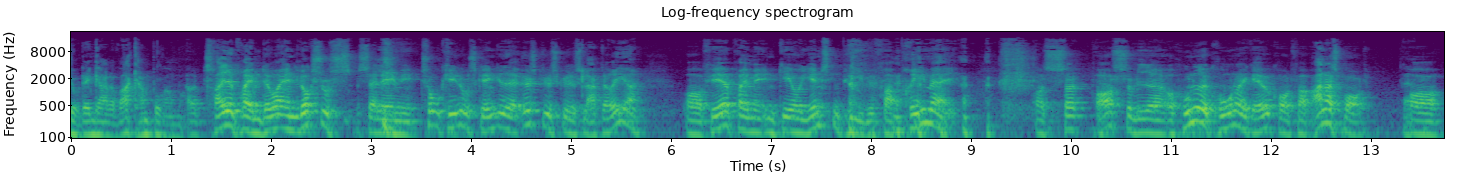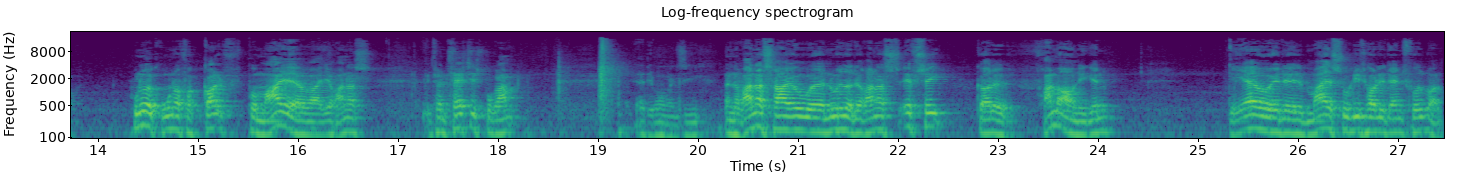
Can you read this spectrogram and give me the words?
Det var dengang, der var kampprogrammer. Og tredje præmie, det var en luksussalami, 2 kilo skænket af østjyske slagterier, og fjerde præmie, en Georg Jensen pibe fra Prima, og så, og så videre, og 100 kroner i gavekort fra Randersport, Ja. og 100 kroner for golf på Maja i Randers. Et fantastisk program. Ja, det må man sige. Men Randers har jo, øh, nu hedder det Randers FC, gør det fremragende igen. Det er jo et øh, meget solidt hold i dansk fodbold.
